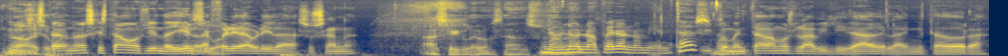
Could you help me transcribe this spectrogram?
No, No, es es está- igual. no, es que estábamos viendo allí Es en la igual. Feria de Abril a Susana Ah, sí, claro. está- No, no, no, pero no mientas. y comentábamos la habilidad de la imitadora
